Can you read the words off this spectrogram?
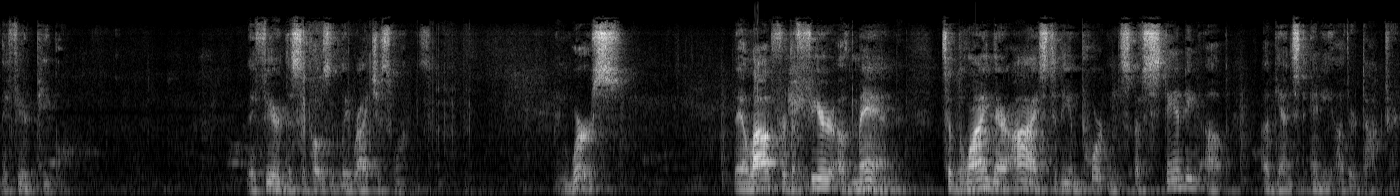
they feared people. They feared the supposedly righteous ones. And worse, they allowed for the fear of man to blind their eyes to the importance of standing up against any other doctrine.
